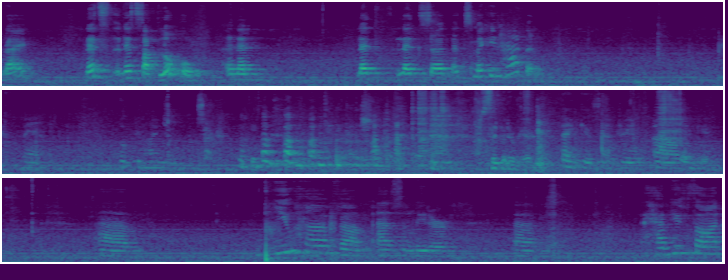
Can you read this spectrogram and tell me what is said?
right? Let's, let's start local, and then let, let's, uh, let's make it happen. Man, look behind you. Sleeping over here. Thank you, Sandrine. Um, um, You have, um, as a leader, um, have you thought,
